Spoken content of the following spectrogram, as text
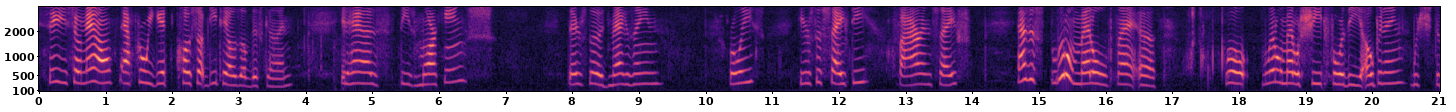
See, so now, after we get close-up details of this gun, it has these markings. There's the magazine release. Here's the safety, fire and safe. It has this little metal thing, uh, little little metal sheet for the opening, which the,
